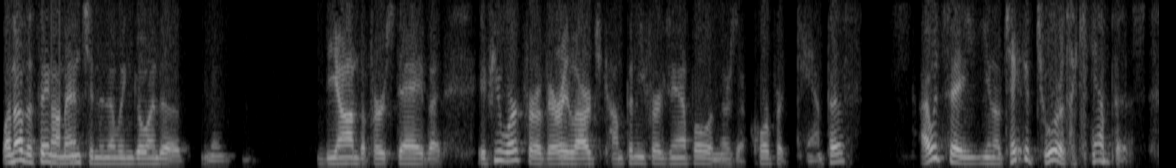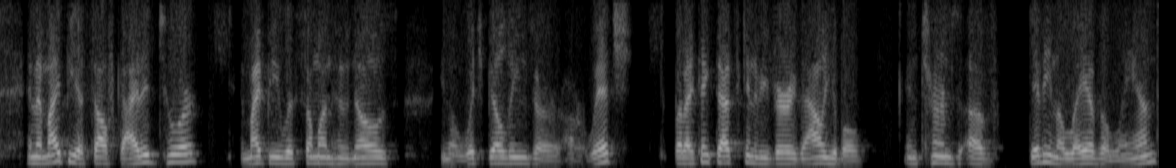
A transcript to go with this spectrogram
One other thing I'll mention, and then we can go into you know beyond the first day. But if you work for a very large company, for example, and there's a corporate campus, I would say you know take a tour of the campus, and it might be a self-guided tour. It might be with someone who knows you know which buildings are, are which. But I think that's going to be very valuable in terms of getting a lay of the land.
